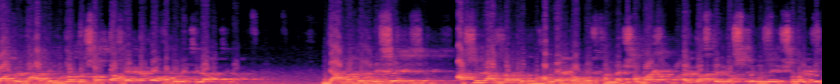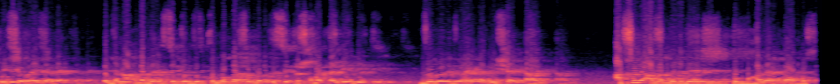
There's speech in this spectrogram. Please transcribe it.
মুআজ্জাদ হাজিম গত সপ্তাহে আমরা একটা কথা বলেছিলাম যে আমাদের দেশে আসলে আমরা খুব ভালো একটা অবস্থান নাই। সময় হয়তো আজকে দশ মিনিট সময় একটু বেশি হয়ে যাবে। এই জন্য আপনাদের কাছে একটু দুঃখ প্রকাশ করতেছি, একটু সময়টা নিয়ে নিচ্ছি। জরুরি একটা বিষয়ের কারণে। আসলে আমাদের দেশ খুব ভালো একটা অবস্থা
